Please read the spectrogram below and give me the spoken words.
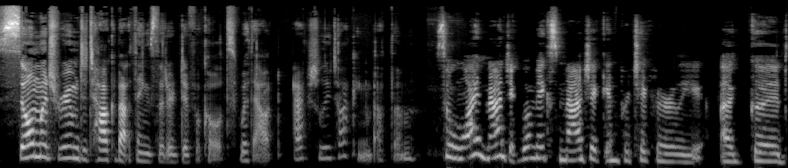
so much room to talk about things that are difficult without actually talking about them. So, why magic? What makes magic in particularly a good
